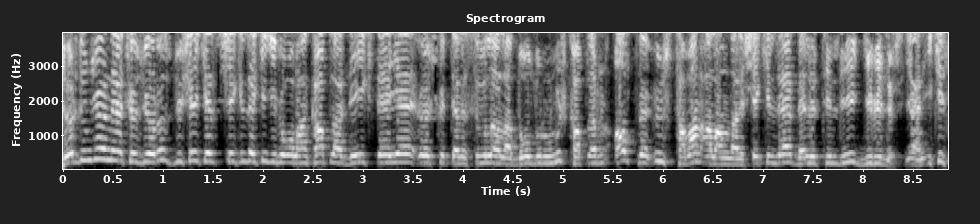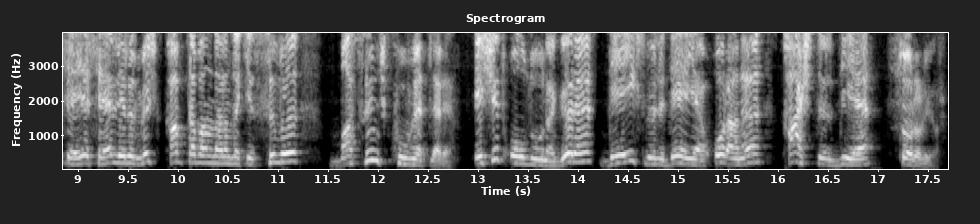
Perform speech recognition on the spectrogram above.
Dördüncü örneği çözüyoruz. Düşey kesit şekildeki gibi olan kaplar DX, DY öz kütleli sıvılarla doldurulmuş. Kapların alt ve üst taban alanları şekilde belirtildiği gibidir. Yani 2S'ye S verilmiş. Kap tabanlarındaki sıvı basınç kuvvetleri eşit olduğuna göre dx bölü dy oranı kaçtır diye soruluyor.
